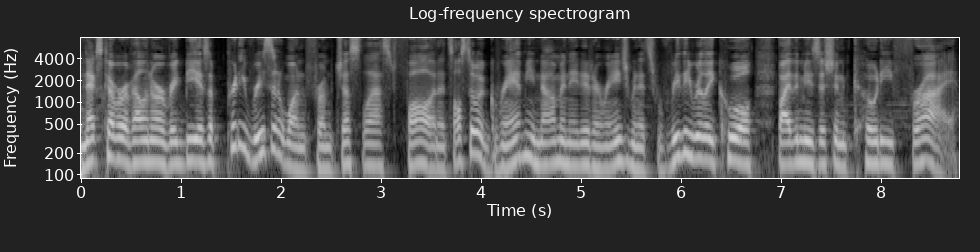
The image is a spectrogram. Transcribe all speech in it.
The next cover of Eleanor Rigby is a pretty recent one from just last fall, and it's also a Grammy nominated arrangement. It's really, really cool by the musician Cody Fry.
